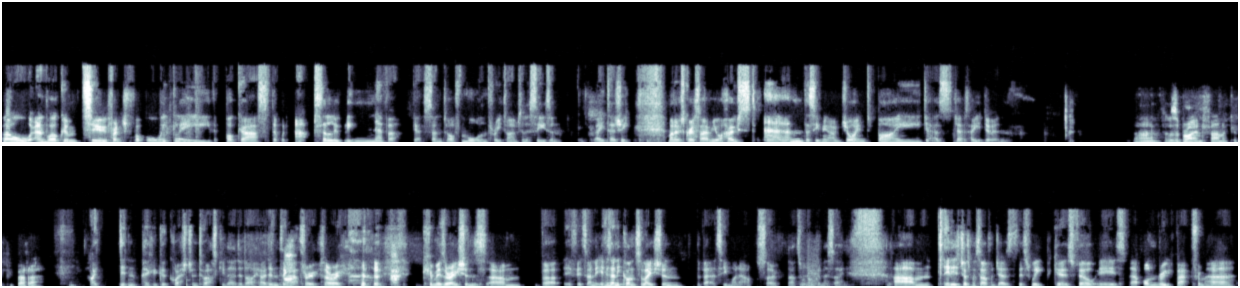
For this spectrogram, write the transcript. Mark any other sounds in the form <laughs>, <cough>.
Hello, and welcome to French Football Weekly, the podcast that would absolutely never get sent off more than three times in a season. Hey, Teji. My name is Kris. I am your host, and this evening I'm joined by Jez. Jez, how you doing? Uh, as a Brighton fan, I could be better. I didn't pick a good question to ask you there, did I? I didn't think that through. Sorry. <laughs> Commiserations. Um, but if it's any if it's any consolation, the better team went out. So that's what I'm going to say. Um, it is just myself and Jez this week because Phil is uh, en route back from her.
